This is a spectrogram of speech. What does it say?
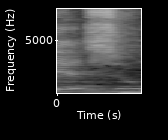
get so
